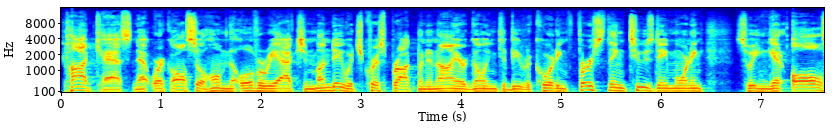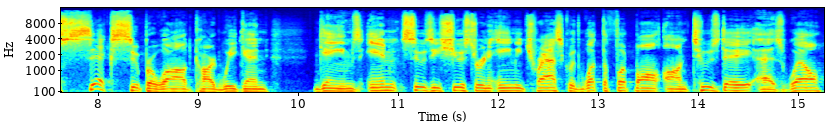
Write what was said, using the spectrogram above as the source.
Podcast Network. Also home the Overreaction Monday, which Chris Brockman and I are going to be recording first thing Tuesday morning so we can get all six Super Wild Card Weekend games in. Suzy Shuster and Amy Trask with What the Football on Tuesday as well.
